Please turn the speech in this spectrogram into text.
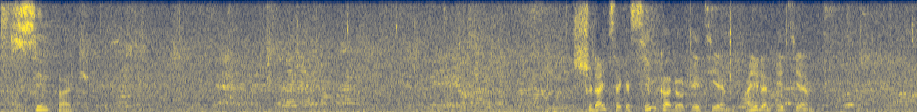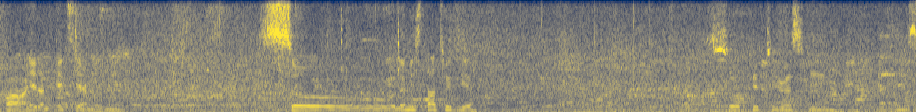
SIM card. Should I take a SIM card or ATM? I need an ATM. Wow, I need an ATM with me. So let me start with here. So 50 USD this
